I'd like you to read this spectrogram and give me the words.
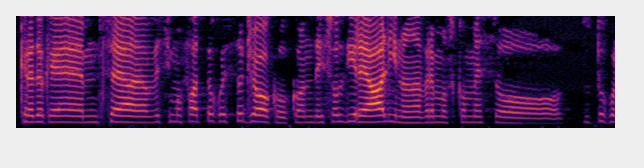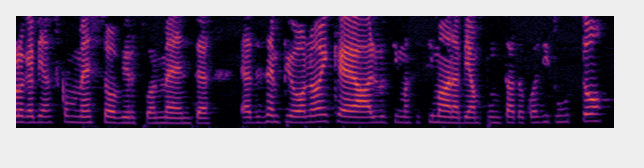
Credo che mm, se avessimo fatto questo gioco con dei soldi reali non avremmo scommesso tutto quello che abbiamo scommesso virtualmente. E ad esempio noi che all'ultima settimana abbiamo puntato quasi tutto,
